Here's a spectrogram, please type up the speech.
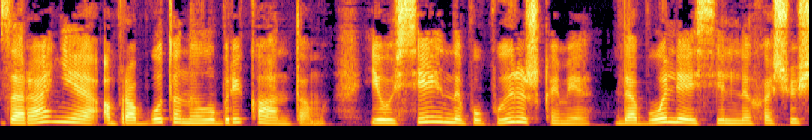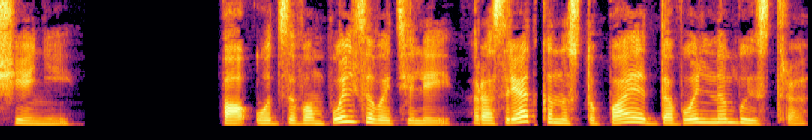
заранее обработаны лубрикантом и усеяны пупырышками для более сильных ощущений. По отзывам пользователей, разрядка наступает довольно быстро,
